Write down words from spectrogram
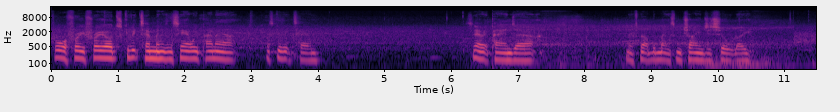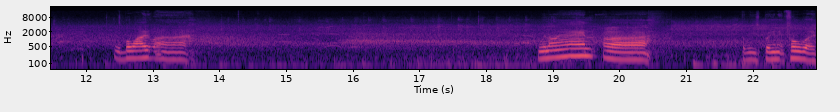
4 3 3. I'll just give it 10 minutes and see how we pan out. Let's give it 10. See how it pans out. And if not, I'll be making some changes shortly. Boy, uh, Willian? Oh, ah. but he's bringing it forward.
